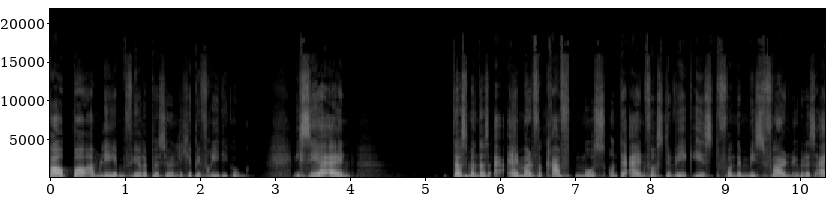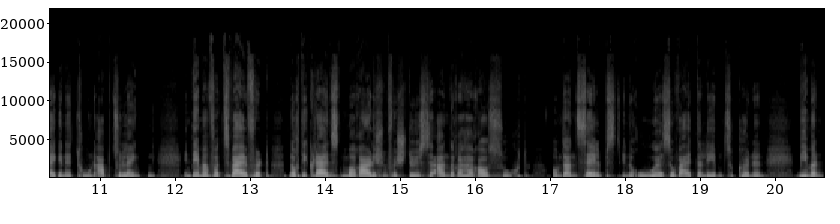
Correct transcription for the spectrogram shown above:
Raubbau am Leben für ihre persönliche Befriedigung. Ich sehe ein, dass man das einmal verkraften muss und der einfachste Weg ist, von dem Missfallen über das eigene Tun abzulenken, indem man verzweifelt noch die kleinsten moralischen Verstöße anderer heraussucht, um dann selbst in Ruhe so weiterleben zu können, wie man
